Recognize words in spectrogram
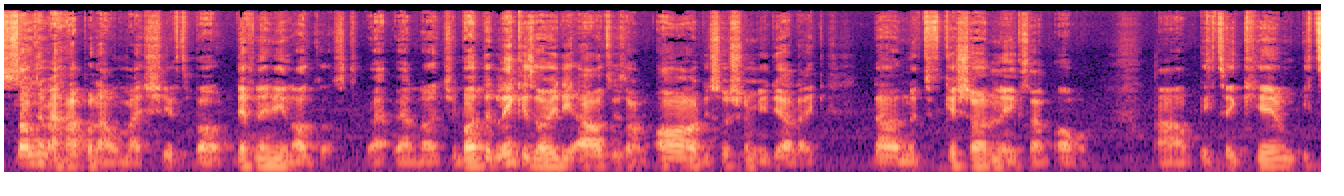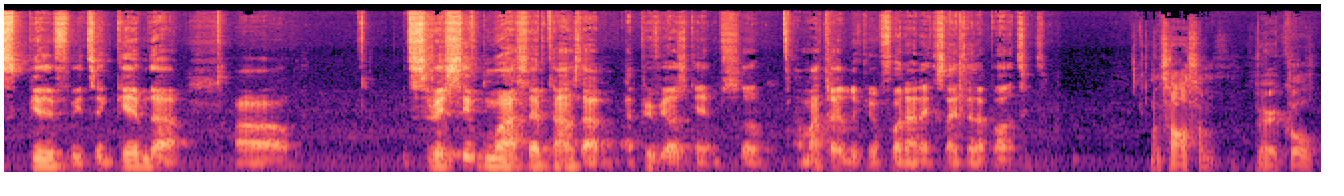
something might happen on my shift but definitely in august we are, launching but the link is already out it's on all the social media like the notification links and all um, it's a game it's beautiful it's a game that uh, it's received more acceptance than my previous games. So I'm actually looking forward and excited about it. That's awesome. Very cool.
